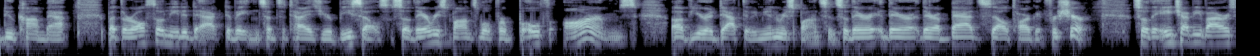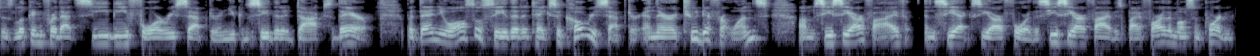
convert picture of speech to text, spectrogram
do combat, but they're also needed to activate and sensitize your B cells. So they're responsible for both arms of your adaptive immune response. And so they're, they're, they're a bad cell target for sure. So the HIV virus is looking for that CD4 receptor, and you can see that it docks there. But then you also see that it takes a co-receptor, and there are two different ones, um, CCR5 and CXCR4. The CCR5 is by far the most important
